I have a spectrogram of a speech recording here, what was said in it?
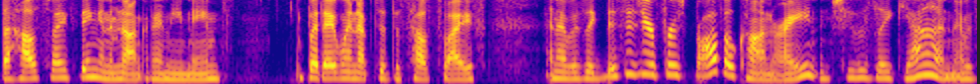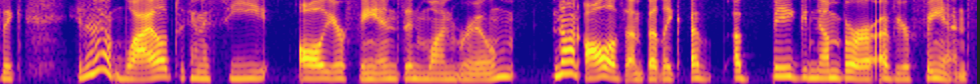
the housewife thing, and I'm not going to name names. But I went up to this housewife and I was like, This is your first BravoCon, right? And she was like, Yeah. And I was like, Isn't it wild to kind of see all your fans in one room? Not all of them, but like a, a big number of your fans.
